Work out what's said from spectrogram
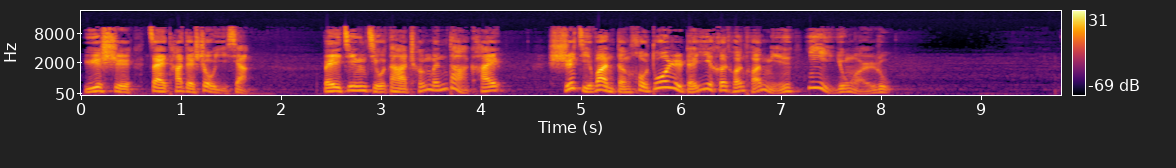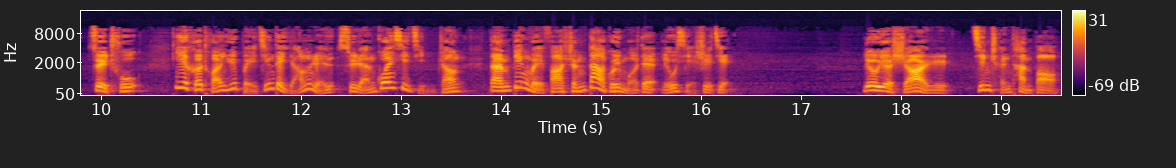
于是，在他的授意下，北京九大城门大开，十几万等候多日的义和团团民一拥而入。最初。义和团与北京的洋人虽然关系紧张，但并未发生大规模的流血事件。六月十二日，金晨探报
